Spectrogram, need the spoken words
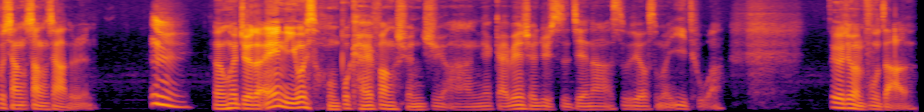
不相上下的人，嗯，可能会觉得，哎，你为什么不开放选举啊？你要改变选举时间啊？是不是有什么意图啊？这个就很复杂了。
